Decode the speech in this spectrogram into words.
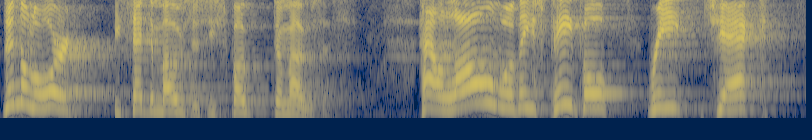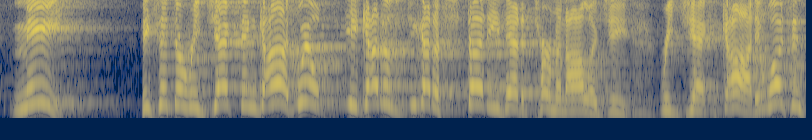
Then the Lord, he said to Moses, he spoke to Moses, How long will these people reject me? He said they're rejecting God. Well, you gotta, you gotta study that terminology reject God. It wasn't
